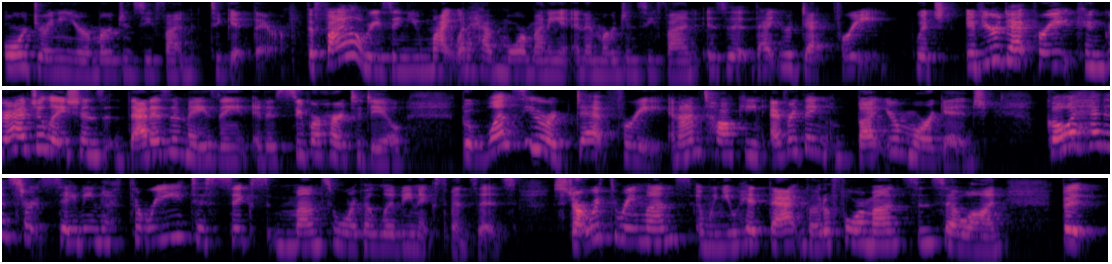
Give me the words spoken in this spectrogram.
or draining your emergency fund to get there. The final reason you might wanna have more money in emergency fund is that you're debt free which if you're debt free, congratulations, that is amazing. It is super hard to do. But once you're debt free, and I'm talking everything but your mortgage, go ahead and start saving three to six months worth of living expenses. Start with three months, and when you hit that, go to four months and so on. But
